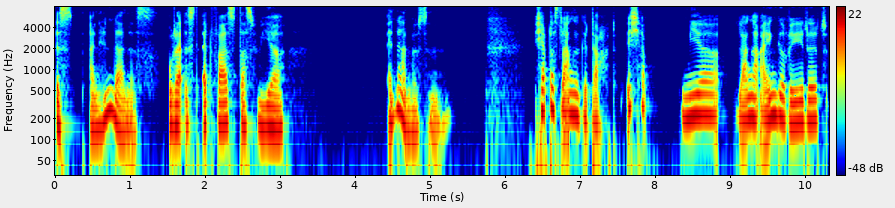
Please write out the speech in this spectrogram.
ist ein Hindernis oder ist etwas, das wir ändern müssen. Ich habe das lange gedacht. Ich habe mir lange eingeredet,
